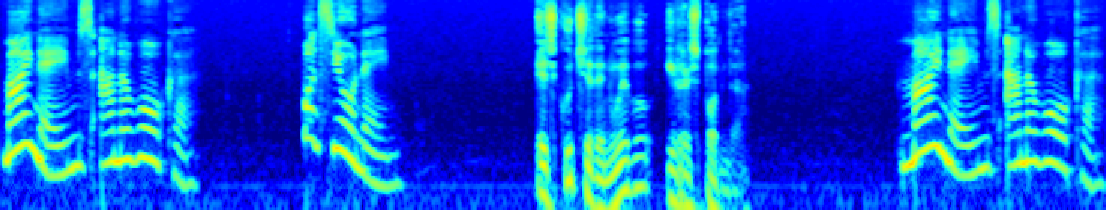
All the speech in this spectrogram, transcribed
My name's Anna Walker. What's your name? Escuche de nuevo y responda. My name's Anna Walker.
